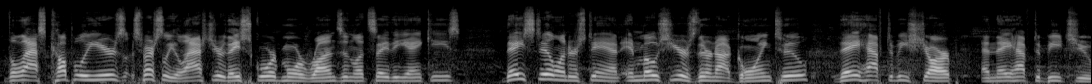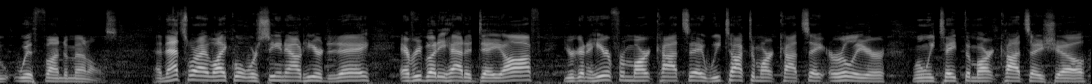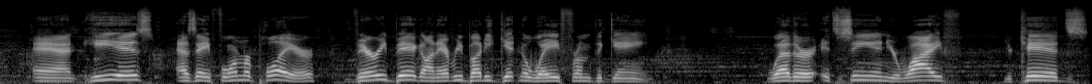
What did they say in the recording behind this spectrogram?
the last couple of years, especially last year, they scored more runs than, let's say, the Yankees they still understand in most years they're not going to. They have to be sharp and they have to beat you with fundamentals. And that's what I like what we're seeing out here today. Everybody had a day off. You're going to hear from Mark Kotsay. We talked to Mark Kotsay earlier when we taped the Mark Kotsay show. And he is, as a former player, very big on everybody getting away from the game. Whether it's seeing your wife, your kids,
